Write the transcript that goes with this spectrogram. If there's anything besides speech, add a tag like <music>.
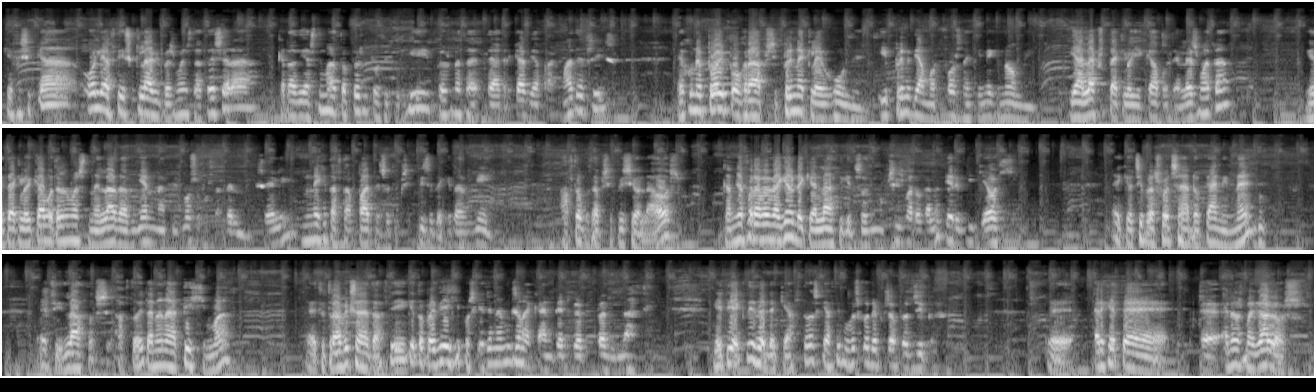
και φυσικά όλοι αυτοί οι σκλάβοι πεσμένοι στα τέσσερα κατά διαστήματα το παίζουν πρωθυπουργοί, παίζουν θε- θεατρικά διαπραγμάτευσης έχουν προϋπογράψει πριν εκλεγούν ή πριν διαμορφώσουν κοινή γνώμη ή αλλάξουν τα εκλογικά αποτελέσματα γιατί τα εκλογικά αποτελέσματα στην Ελλάδα βγαίνουν ακριβώς όπως τα θέλουν οι Ξέλοι μην έχετε αυταπάτες ότι ψηφίσετε και θα βγει αυτό που θα ψηφίσει ο λαός Καμιά φορά βέβαια γίνονται και λάθη γιατί στο δημοψήφισμα το καλοκαίρι βγήκε όχι. Ε, και ο Τσίπρας φώτισε να το κάνει ναι. Έτσι, λάθος. Αυτό ήταν ένα ατύχημα. Ε, του τραβήξανε τα αυτή και το παιδί έχει υποσχεθεί να μην ξανακάνει τέτοιο επίπεδο λάθη. Γιατί εκτίθενται και αυτός και αυτοί που βρίσκονται πίσω από τον Τσίπρα. Ε, έρχεται ε, ένας μεγάλος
